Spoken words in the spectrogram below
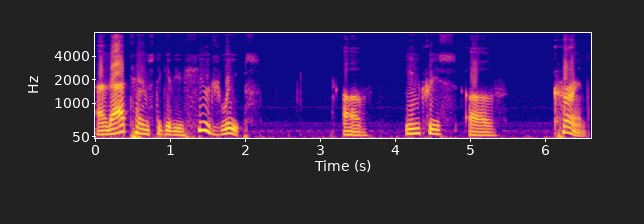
And that tends to give you huge leaps of increase of current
